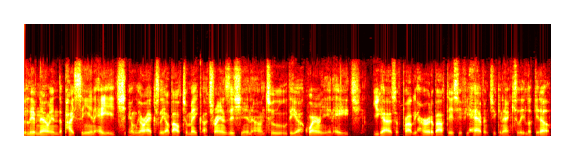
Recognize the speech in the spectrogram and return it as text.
We live now in the Piscean age, and we are actually about to make a transition onto the Aquarian age. You guys have probably heard about this. If you haven't, you can actually look it up.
